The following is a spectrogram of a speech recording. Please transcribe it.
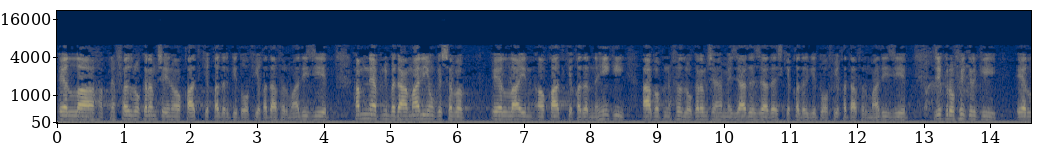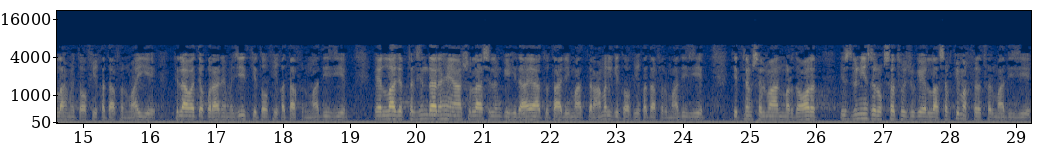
اے اللہ، اپنے فضل و کرم سے ان اوقات کی قدر کی توفیق عطا فرما دیجیے ہم نے اپنی بدعمالیوں کے سبب اے اللہ، ان اوقات کی قدر نہیں کی، آپ اپنے فضل و کرم سے ہمیں زیادہ سے زیادہ اس کی قدر کی توفیق عطا فرما دیجیے ذکر و فکر کی، اے اللہ، ہمیں توفیق عطا فرمائیے۔ تلاوت قرآن مجید کی توفیق عطا فرما دیجیے اے اللہ، جب تک زندہ رہیں، آپ صلی اللہ علیہ وسلم کی ہدایات و تعلیمات پر عمل کی توفیق عطا فرما دیجیے جتنے مسلمان مرد، عورت، اس دنیا سے رخصت ہو چکے اللہ، سب کی مغفرت فرما دیجیے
